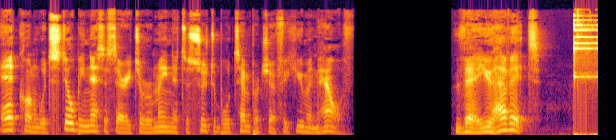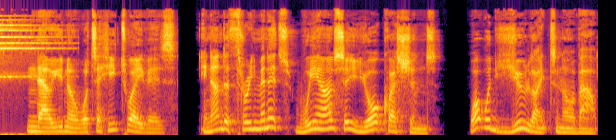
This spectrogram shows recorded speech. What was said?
aircon would still be necessary to remain at a suitable temperature for human health. There you have it. Now you know what a heat wave is. In under three minutes, we answer your questions. What would you like to know about?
